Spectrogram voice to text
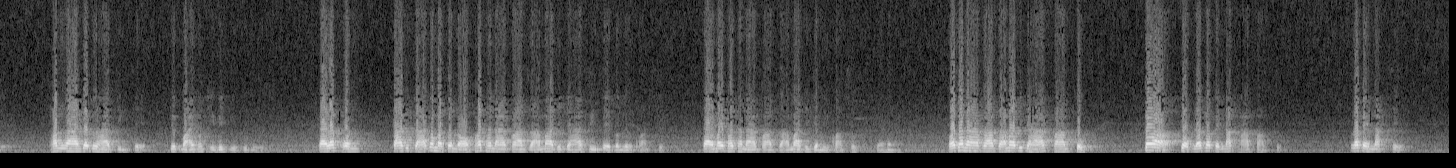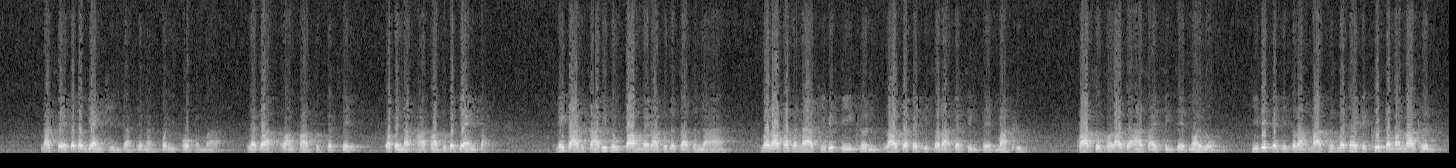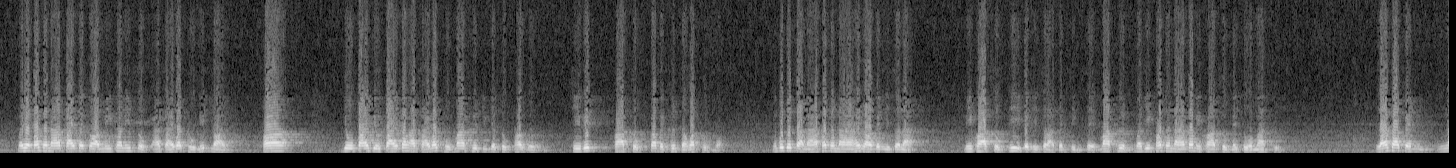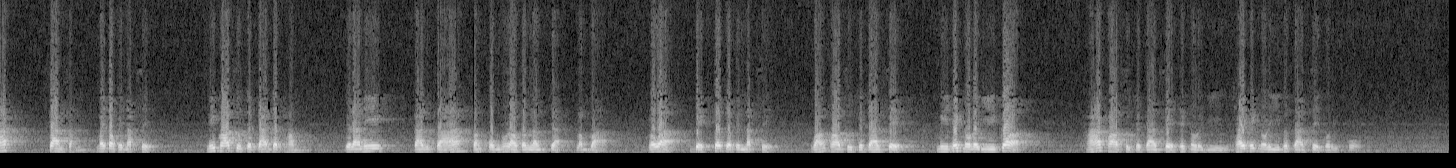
ทำงานก็เพื่อหาสิ่งเสพจุดหมายของชีวิตอยู่ที่นี่แต่ละคนการศึกษาก็มาสนองพัฒนาความสามารถที่จะหาสิ่งเสพบำเรอความสุขแต่ไม่พัฒนาความสามารถที่จะมีความสุข พัฒนาความสามารถที่จะหาความสุข ก็จบแล้วก็เป็นนักหาความสุข และเป็นนักเสพนักเสพก็ต้องแย่งชิงกันใช่ไหมบริโภคให้มา แล้วก็หวังความสุขจากเสพก็เป็นนักหาความสุขก็แย่งกันนี่การศึกษาที่ถูกต้องในหลักพุทธศาสนา เมื่อเราพัฒนาชีวิตดีขึ้น เราจะเป็นอิสระจากสิ่งเสพมากขึ้น ความสุขของเราจะอาศัยสิ่งเสพน้อยลงชีวิตเป็นอิสระมากขึ้นไม่ใช่ไปขึ้นแต่มันมากขึ้น ไม่ใช่พัฒนาไปแต่ก่อนมีแค่นี้สุขอาศัยวัตถุนิดหน่อยพออยู่ไปอยู่ไปต้องอาศัยวัตถุมากขึ้นจึงจะสุขเท่าเดิม ชีวิตความสุขต้องไปขึ้นต่อวัตถุหมดในพุทธศาสนาพัฒนาให้เราเป็นอิสระ มีความสุขที่เป็นอิสระจากสิ่งเสพมากขึ้น เมื่อยิ่งพัฒนาก็มีความสุขในตัวมากขึ้น แล้วก็เป็นนักสร้างสรรค์ไม่ต้องเป็นนักเสพมีความสุขจากการกระทำเวลานี้ การศึกษาสังคมของเรากำลังจะลำบาก เพราะว่าเด็กก็จะเป็นนักเสพหวังความสุขจากการเสพมีเทคโนโลยีก็หาความสุขจากการเสพเทคโนโลยี ใช้เทคโนโลยีเพื่อการเสพบริโภค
